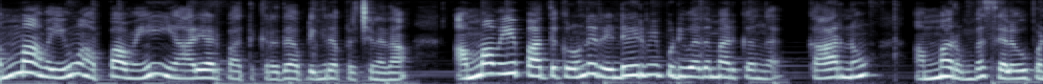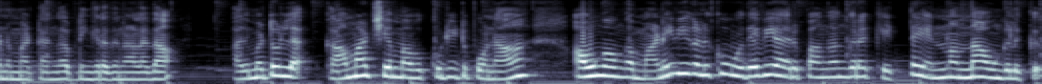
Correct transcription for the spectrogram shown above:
அம்மாவையும் அப்பாவையும் யார் யார் பார்த்துக்கிறது அப்படிங்கிற பிரச்சனை தான். அம்மாவையே பார்த்துக்கிறோன்னு ரெண்டு பேருமே பிடிவாதமாக இருக்காங்க. காரணம் அம்மா ரொம்ப செலவு பண்ண மாட்டாங்க அப்படிங்கிறதுனால தான் அது மட்டும் இல்லை காமாட்சி அம்மாவை கூட்டிகிட்டு போனால் அவங்க அவங்க மனைவிகளுக்கும் உதவியாக இருப்பாங்கங்கிற கெட்ட எண்ணம் தான் அவங்களுக்கு.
